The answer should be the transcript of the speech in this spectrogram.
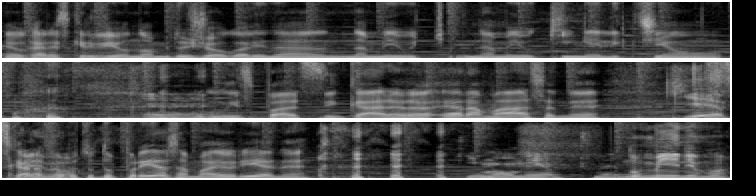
Aí O cara escrevia o nome do jogo ali na, na, meio, na meioquinha ali, que tinha um, É, um espacinho. Cara, era, era massa, né? Que Esses caras foram tudo presos, a maioria, né? que momento, né? No mínimo.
